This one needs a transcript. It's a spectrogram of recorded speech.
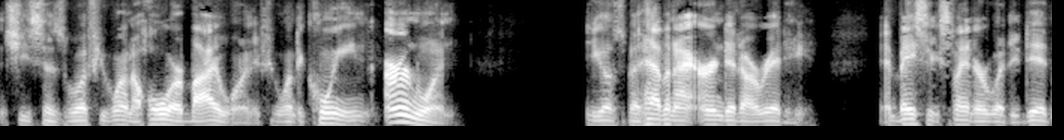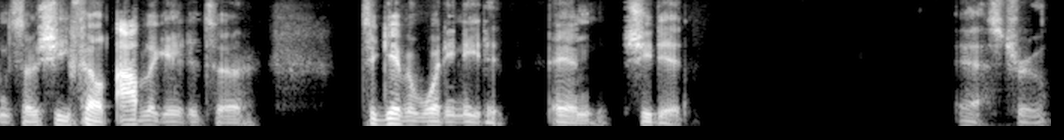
And she says, well, if you want a whore, buy one. If you want a queen, earn one. He goes, but haven't I earned it already? And basically explained to her what he did. And so she felt obligated to to give him what he needed. And she did. That's true.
